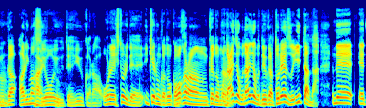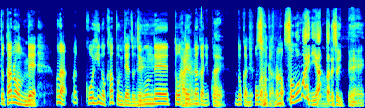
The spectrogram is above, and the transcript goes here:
ーがありますよ、言うて言うから、俺一人で行けるんかどうかわからんけども、大丈夫大丈夫って言うから、とりあえず行ったんだ。で、えっと、頼んで、ほな、コーヒーのカップみたいなやつを自分で取って、中にこう、はいどっかに置かないかんの。の。その前にやったでしょ、いっぺん。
